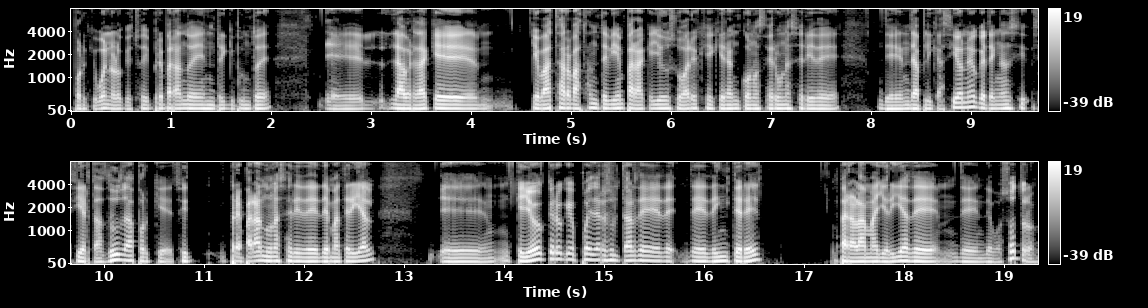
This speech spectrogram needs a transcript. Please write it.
porque bueno, lo que estoy preparando en Ricky.es, eh, la verdad que, va a estar bastante bien para aquellos usuarios que quieran conocer una serie de, aplicaciones o que tengan ciertas dudas, porque estoy preparando una serie de, material eh, que yo creo que puede resultar de, interés para la mayoría de, vosotros.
